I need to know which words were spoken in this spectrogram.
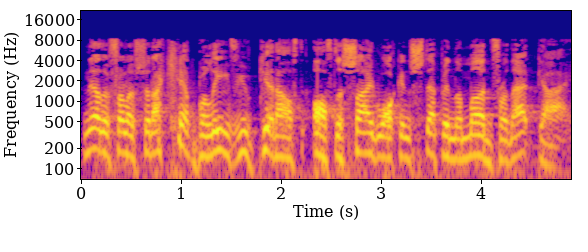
And the other fellow said, I can't believe you get off, off the sidewalk and step in the mud for that guy.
